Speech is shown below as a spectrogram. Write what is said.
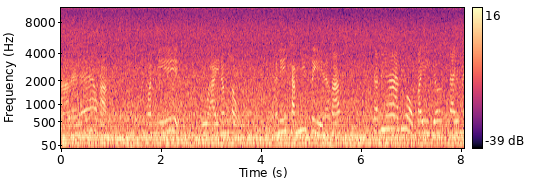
มาแล้วค่ะ วันนี้ดูไอ้น้ำตก อั นนี้ชั้นที่สี่นะคะ ชั้นที่ห้าที่หกไปอีกเยอะไกลไหม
